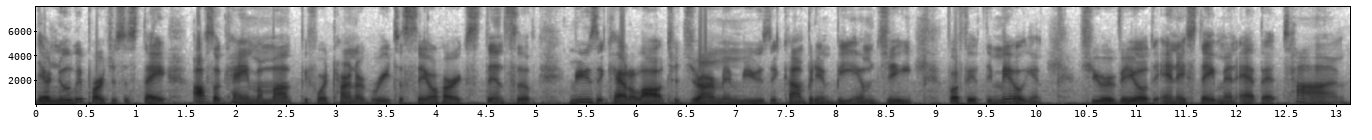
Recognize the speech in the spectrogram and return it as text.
Their newly purchased estate also came a month before Turner agreed to sell her extensive music catalog to German music company BMG for 50 million. She revealed in a statement at that time.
